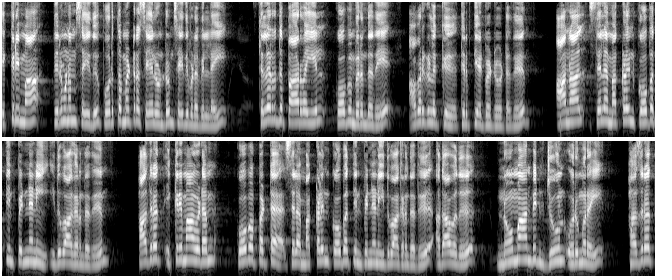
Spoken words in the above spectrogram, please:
இக்ரிமா திருமணம் செய்து பொருத்தமற்ற செயல் ஒன்றும் செய்துவிடவில்லை. சிலரது பார்வையில் கோபம் இருந்ததே அவர்களுக்கு திருப்தி ஏற்பட்டுவிட்டது. ஆனால் சில மக்களின் கோபத்தின் பின்னணி இதுவாக இருந்தது. ஹதரத் இக்ரிமாவிடம் கோபப்பட்ட சில மக்களின் கோபத்தின் பின்னணி இதுவாக இருந்தது. அதாவது நோமான் பின் ஜூன் ஒருமுறை ஹஸ்ரத்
